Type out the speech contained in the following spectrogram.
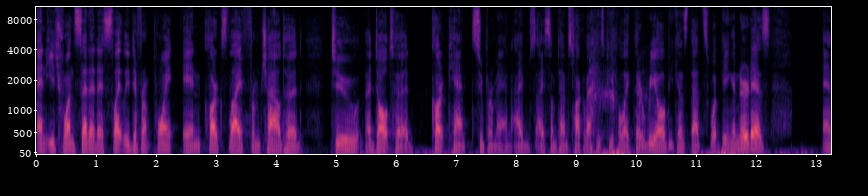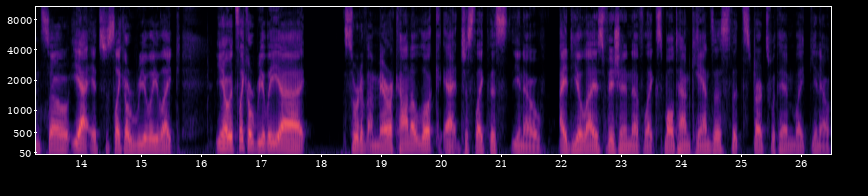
and each one set at a slightly different point in Clark's life from childhood to adulthood. Clark Kent, Superman. I I sometimes talk about these people like they're real because that's what being a nerd is. And so yeah, it's just like a really like you know, it's like a really uh sort of Americana look at just like this, you know, idealized vision of like small town Kansas that starts with him like, you know,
